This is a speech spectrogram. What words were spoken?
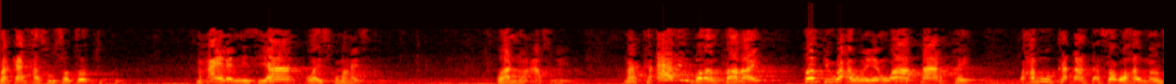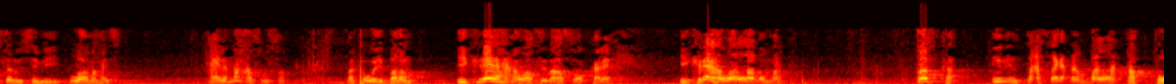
markaad xasuusato tuko maxaa yeele nisyaan layskuma haysto waa noocaas weeye marka aaday badan tahay qofkii waxa weeyaan waa dhaartay waxbuu ka dhaartay isagoo halmaansanuu sameeyey looma haysto yeele ma xasuusan marka way badanta ikraahana waa sidaas oo kale ikraaha waa laba marka qofka in inta asaga dhan ba la qabto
